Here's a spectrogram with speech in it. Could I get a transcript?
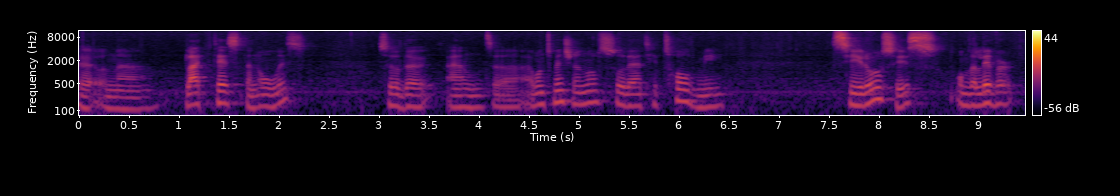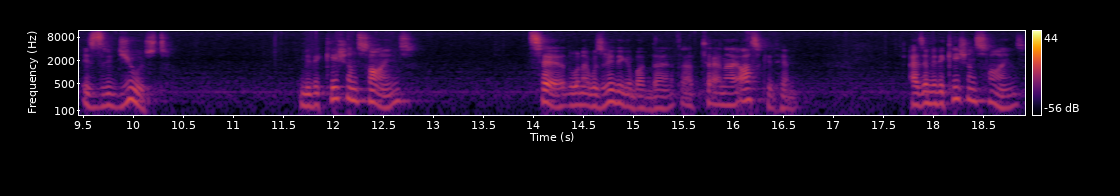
on a blood test, and all this. So the and uh, I want to mention also that he told me cirrhosis on the liver is reduced. Medication science said when I was reading about that, and I asked him, as a medication science,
